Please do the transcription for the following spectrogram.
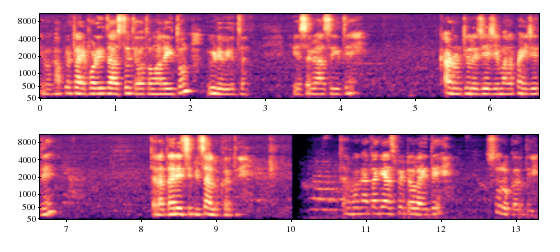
हे बघा आपला ट्रायपॉड इथं असतो तेव्हा तुम्हाला इथून व्हिडिओ येतं. हे सगळं असं इथे काढून ठेवलं जे जे मला पाहिजे ते. तर आता रेसिपी चालू करते. तर बघा आता गॅस पेटवला इथे. सुरू करते.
